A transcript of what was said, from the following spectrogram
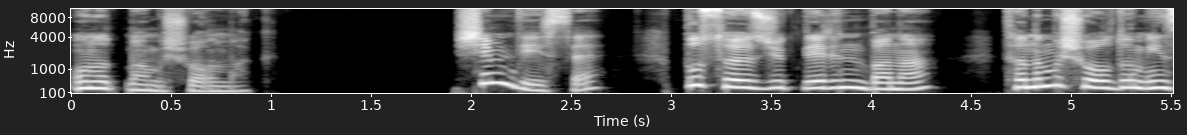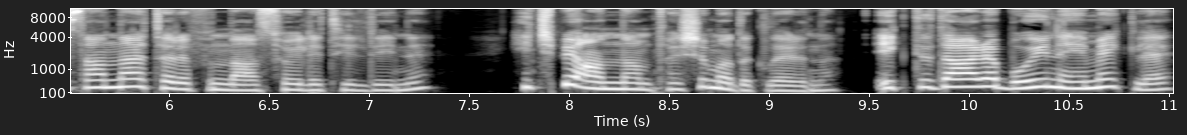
unutmamış olmak. Şimdi ise bu sözcüklerin bana tanımış olduğum insanlar tarafından söyletildiğini hiçbir anlam taşımadıklarını, iktidara boyun eğmekle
